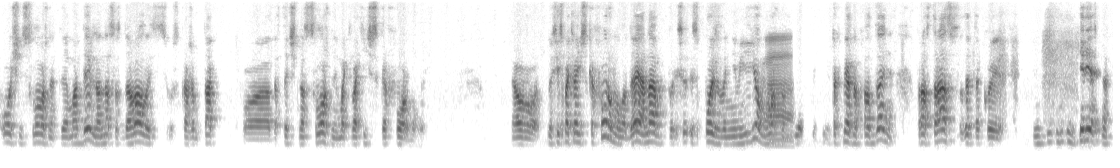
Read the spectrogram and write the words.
очень сложная 3D-модель, но она создавалась, скажем так, достаточно сложной математической формулой. Вот. То есть есть математическая формула, да, и она с использованием ее а. можно в трехмерном создании пространства создать такой интересную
